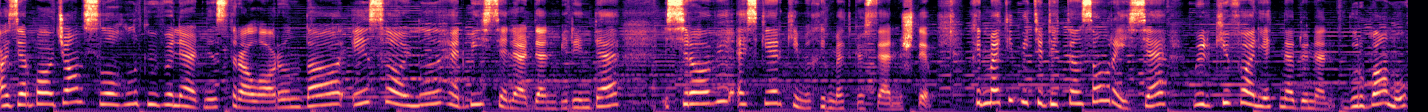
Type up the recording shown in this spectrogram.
Azərbaycan Silahlı Qüvvələrinin sıralarında en saylı hərbi hissələrdən birində İsravi əskər kimi xidmət göstərmişdi. Xidməti bitirdikdən sonra isə mülki fəaliyyətinə dönən Qurbanov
